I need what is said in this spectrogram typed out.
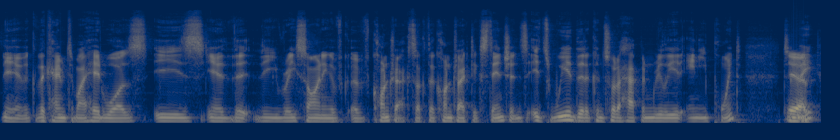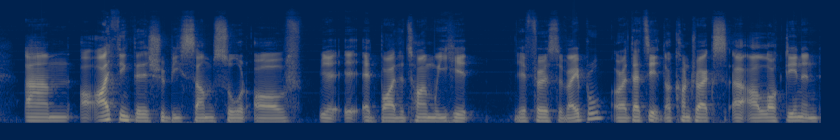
you know, that came to my head was is you know the the re-signing of, of contracts, like the contract extensions. It's weird that it can sort of happen really at any point. To yeah. me, um, I think there should be some sort of yeah, at by the time we hit yeah, first of April. All right, that's it. The contracts are locked in, and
